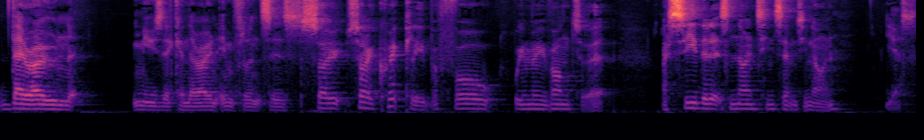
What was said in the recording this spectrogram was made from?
their own music and their own influences. So, sorry, quickly before we move on to it, I see that it's 1979. Yes.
